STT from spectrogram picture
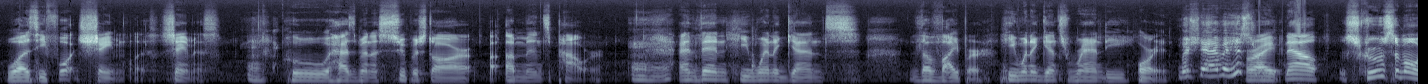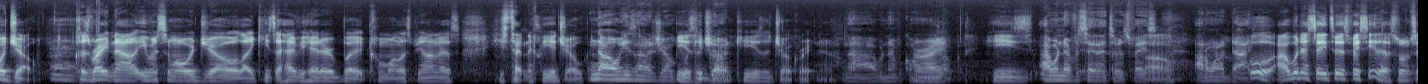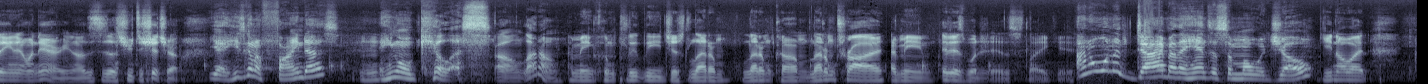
was he fought Shameless, Sheamus, Mm. who has been a superstar, immense power, Mm-hmm. and then he went against the Viper. He went against Randy Orton. Which they have a history. Right now, screw Samoa Joe, Mm. because right now even Samoa Joe, like he's a heavy hitter, but come on, let's be honest, he's technically a joke. No, he's not a joke. He is a joke. going. He is a joke right now. Nah, I would never call All him a joke. He's I would never say that to his face. Oh. I don't want to die. Ooh, I wouldn't say it to his face either. That's what I'm saying it on air. You know, this is a shoot the shit show. Yeah, he's gonna find us Mm-hmm. and he gonna kill us. Oh, let him. I mean, completely just let him. Let him come. Let him try. I mean, it is what it is. Like, if- I don't want to die by the hands of Samoa Joe. you know what?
